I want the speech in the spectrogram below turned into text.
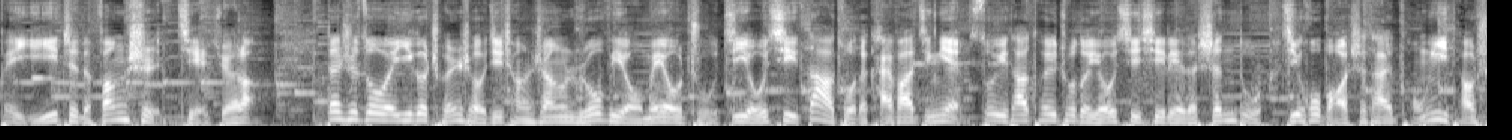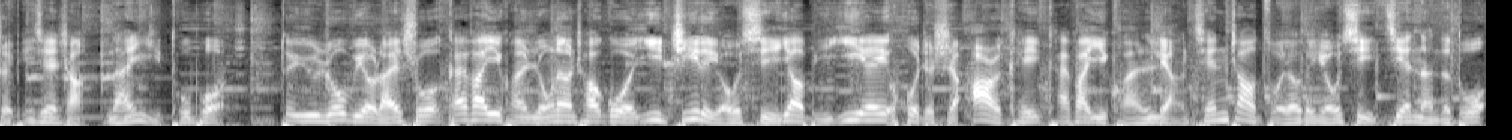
被一致的方式解决了。但是作为一个纯手机厂商，Rovio 没有主机游戏大作的开发经验，所以它推出的游戏系列的深度几乎保持在同一条水平线上，难以突破。对于 Rovio 来说，开发一款容量超过一 G 的游戏，要比 EA 或者是 2K 开发一款两千兆左右的游戏艰难得多。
